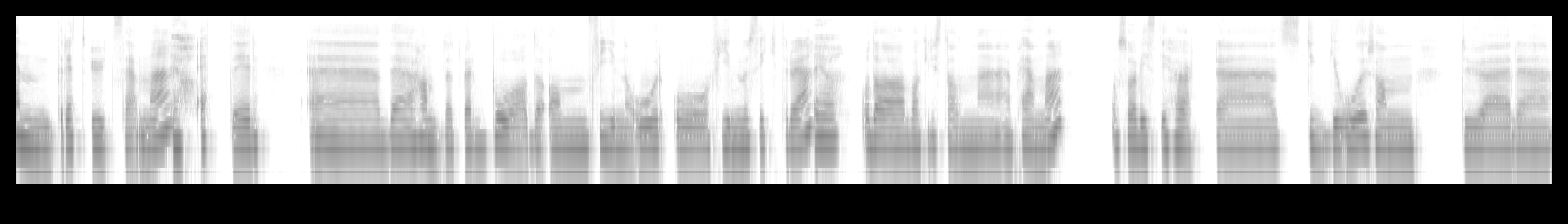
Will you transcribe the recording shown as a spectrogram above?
endret utseendet Ja. etter eh, Det handlet vel både om fine ord og fin musikk, tror jeg. Ja. Og da var krystallene pene. Og så hvis de hørte stygge ord, sånn du er eh,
